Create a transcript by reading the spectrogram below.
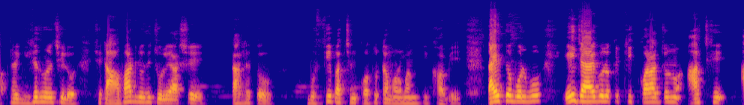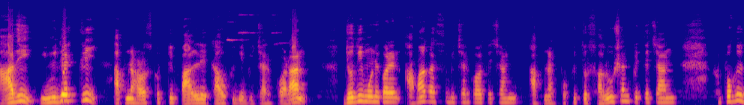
আপনার ঘিরে ধরেছিল, সেটা আবার যদি চলে আসে, তাহলে তো বুঝতেই পাচ্ছেন কতটা মর্মান্তিক হবে। তাই তো বলব, এই জায়গাগুলোকে ঠিক করার জন্য আজকে, আজই ইমিডিয়েটলি আপনার হরস্কোপটি পারলে কাউকে দিয়ে বিচার করান। যদি মনে করেন আমার কাছে বিচার করাতে চান, আপনার প্রকৃত সলিউশন পেতে চান, প্রকৃত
